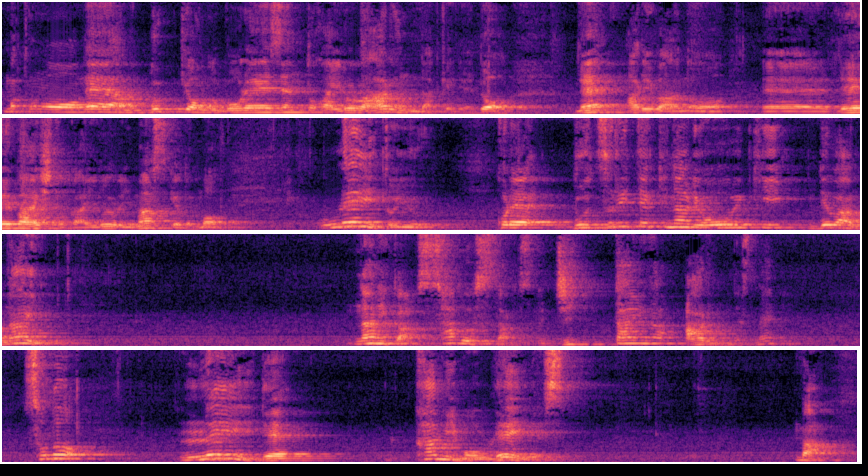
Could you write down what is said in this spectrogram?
まあ、このねあの仏教の御霊前とかいろいろあるんだけれど、ね、あるいはあの、えー霊媒師とかいろいろいますけども霊というこれ物理的な領域ではない何かサブスタンスで実体があるんですね。その霊で神も霊です。ま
